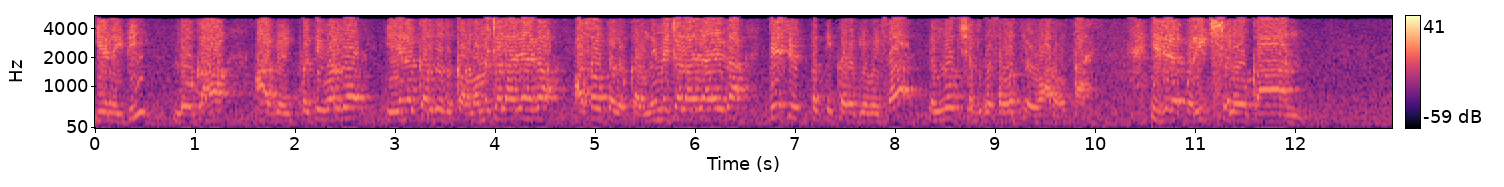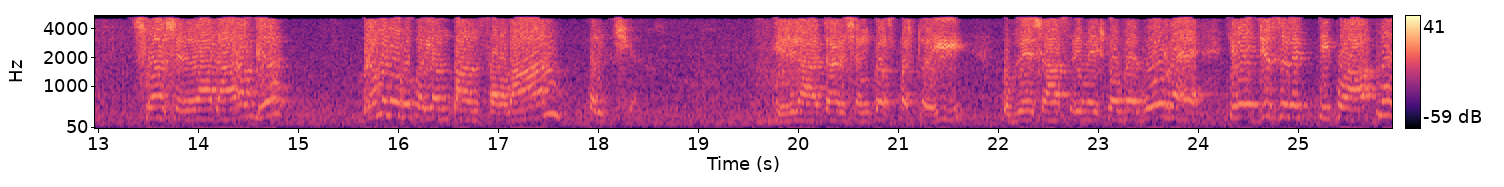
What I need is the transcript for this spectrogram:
ये नहीं थी लोका आप प्रतिवर्ग ये न कर दो तो कर्म में चला जाएगा असौ तो कर्म में चला जाएगा जैसे उत्पत्ति करोगे वैसा ये लोक शब्द का सर्वत्र व्यवहार होता है इसलिए परीक्ष लोकान स्व शरीरादारभ्य ब्रह्मलोक पर्यंतान सर्वान परीक्षा इसलिए आचार्य शंकर स्पष्ट ही उपदेश शास्त्री में श्लोक में बोल रहे हैं कि भाई जिस व्यक्ति को अपना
